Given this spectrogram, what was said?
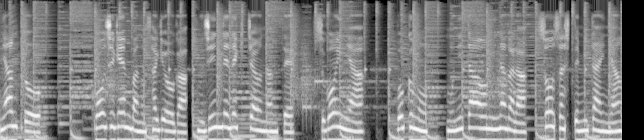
にゃんと、工事現場の作業が無人でできちゃうなんて、すごいにゃ。僕も、モニターを見ながら操作してみたいにゃん。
